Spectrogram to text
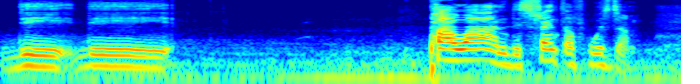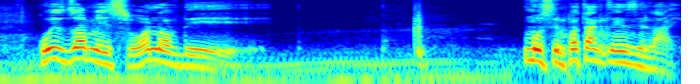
the the power and the strength of wisdom. Wisdom is one of the most important things in life.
